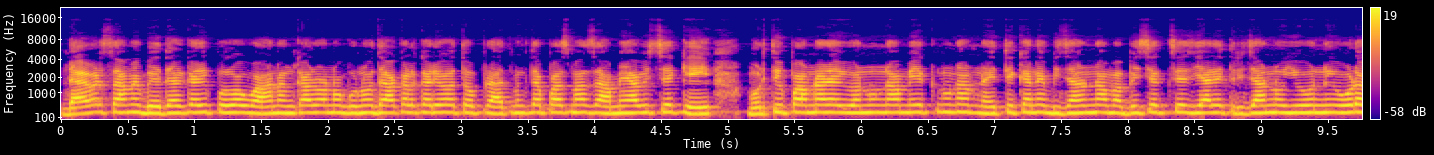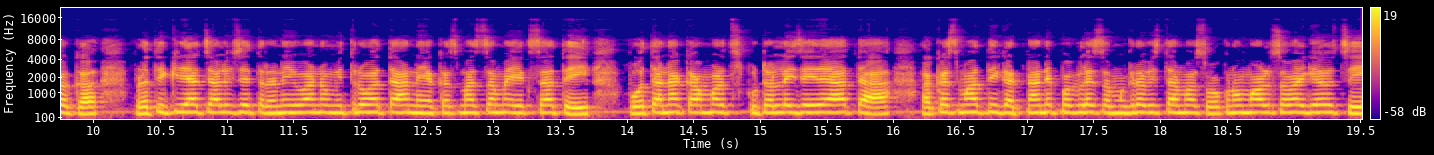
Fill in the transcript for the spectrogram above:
ડ્રાઈવર સામે બેદરકારીપૂર્વક વાહન અંકારવાનો ગુનો દાખલ કર્યો હતો. પ્રાથમિક તપાસમાં સામે આવી છે કે મૃત્યુ પામનારા યુવાનનું નામ, એકનું નામ, નૈતિક અને બીજાનું નામ અભિષેક છે. જ્યારે ત્રીજાનું યુવાનની ઓળખ પ્રતિક્રિયા ચાલુ છે, ત્રણેય યુવાનો મિત્રો હતા અને અકસ્માત સમયે એકસાથે પોતાના કામમાં સ્કૂટર લઈ જઈ રહ્યા હતા. અકસ્માતની ઘટનાને પગલે સમગ્ર વિસ્તારમાં શોકનો માહોલ છવાઈ ગયો છે.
